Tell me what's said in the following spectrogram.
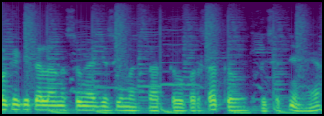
Oke, kita langsung aja simak satu persatu presetnya ya.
